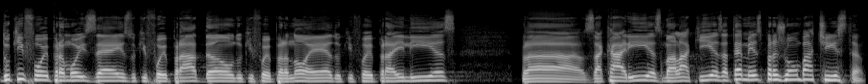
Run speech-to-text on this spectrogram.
do que foi para Moisés, do que foi para Adão, do que foi para Noé, do que foi para Elias, para Zacarias, Malaquias, até mesmo para João Batista.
